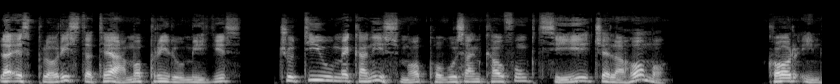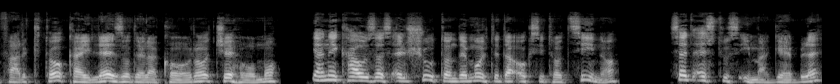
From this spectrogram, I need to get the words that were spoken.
la esplorista teamo prilumigis ciu tiu mecanismo povus ancau functii ce la homo. Cor infarcto cae leso de la coro ce homo ja ne causas el shuton de multe da oxitocino, sed estus imageble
